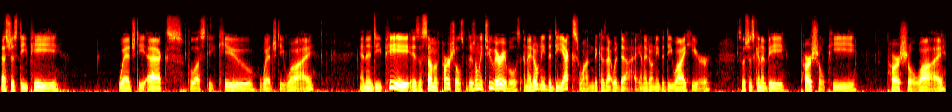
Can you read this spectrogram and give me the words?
That's just dp wedge dx plus dq wedge dy. And then dp is a sum of partials, but there's only two variables, and I don't need the dx one because that would die, and I don't need the dy here. So it's just going to be partial p partial y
